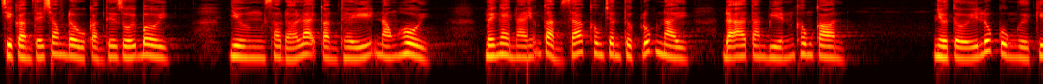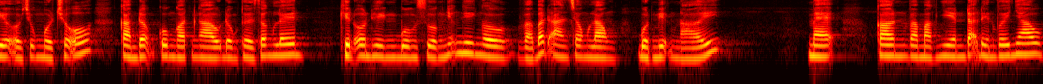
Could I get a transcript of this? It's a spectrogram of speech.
chỉ cảm thấy trong đầu cảm thấy rối bời. Nhưng sau đó lại cảm thấy nóng hổi. Mấy ngày nay những cảm giác không chân thực lúc này đã tan biến không còn. Nhớ tới lúc cùng người kia ở chung một chỗ, cảm động cùng ngọt ngào đồng thời dâng lên khiến ôn hình buông xuống những nghi ngờ và bất an trong lòng, buột miệng nói. Mẹ, con và Mạc Nhiên đã đến với nhau.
